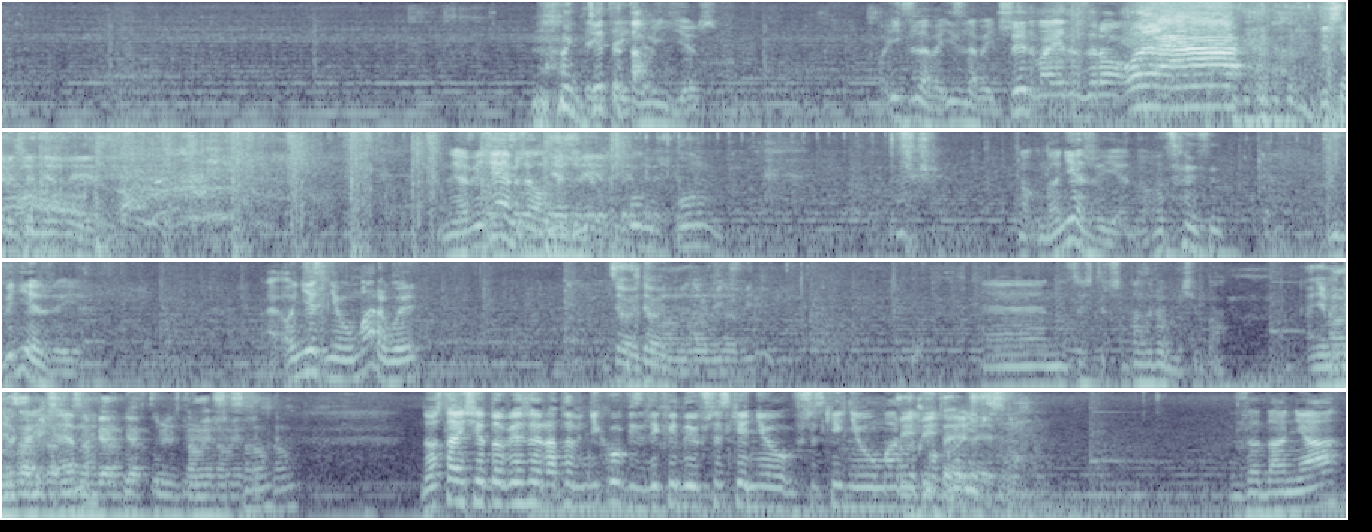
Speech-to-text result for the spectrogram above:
No, gdzie ty tam idziesz? O, idź z lewej, idź z lewej. 3, 2, 1, 0. Ola! Myślałem, że nie żyje. No ja wiedziałem, że on Nie żyje. Pum, pum. No, no nie żyje, no. Niby nie żyje. A on jest nieumarły. Co my mamy zrobić? Eee, no coś tu trzeba zrobić chyba. A nie mamy zabić zombiarków, którzy tam jeszcze są? Dostań się do wieży ratowników i zlikwiduj wszystkie nie, wszystkich nieumarłych w okolicy. jest. Zadania.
